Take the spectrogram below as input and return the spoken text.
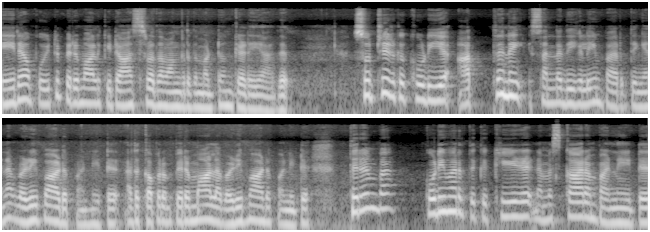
நேராக போயிட்டு பெருமாள் கிட்ட ஆசீர்வாதம் வாங்குறது மட்டும் கிடையாது. சுற்றி இருக்கக்கூடிய அத்தனை சன்னதிகளையும் பார்த்தீங்கன்னா வழிபாடு பண்ணிவிட்டு அதுக்கப்புறம் பெருமாளை வழிபாடு பண்ணிவிட்டு திரும்ப கொடிமரத்துக்கு கீழே நமஸ்காரம் பண்ணிட்டு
